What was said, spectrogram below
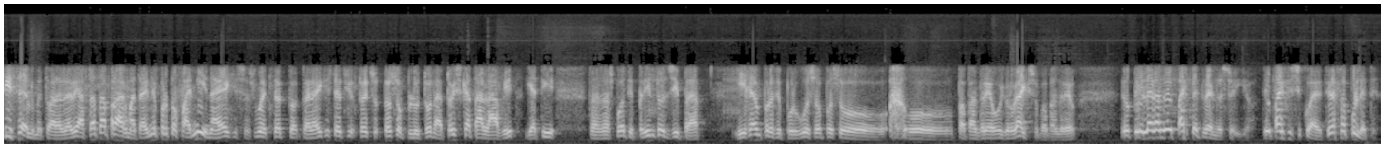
τι θέλουμε τώρα, δηλαδή αυτά τα πράγματα είναι πρωτοφανή να έχεις έχεις τόσο πλούτο, να το έχεις καταλάβει, γιατί θα σας πω ότι πριν τον Τζίπρα είχαμε πρωθυπουργούς όπως ο, ο Παπανδρέου, ο Γιωργάκης ο Παπανδρέου, οι οποίοι λέγανε δεν υπάρχει πετρέλαιο στο Αιγαίο, δεν υπάρχει φυσικό αέριο, τι είναι αυτά που λέτε.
